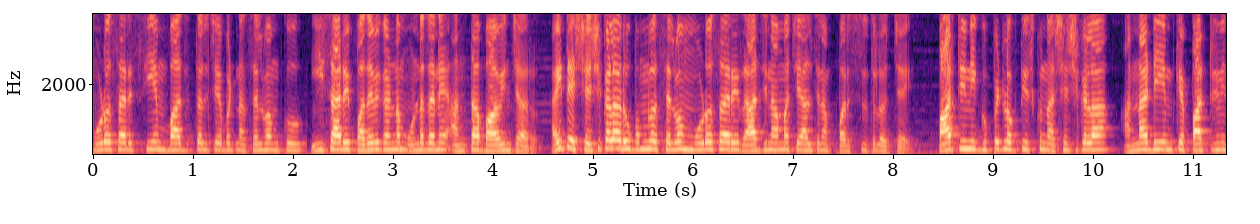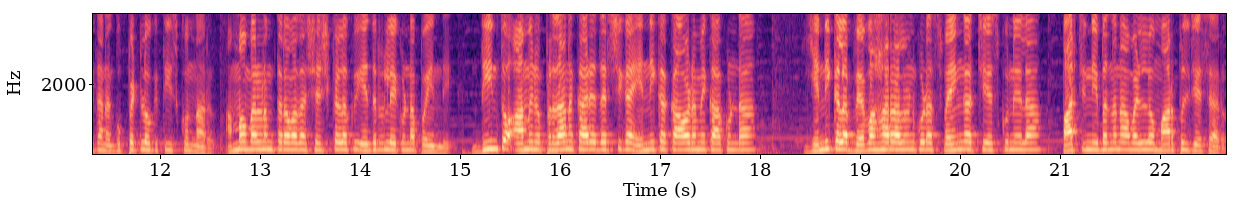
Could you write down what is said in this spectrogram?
మూడోసారి సీఎం బాధ్యతలు చేపట్టిన సెల్వంకు ఈసారి పదవిగండం ఉండదనే అంతా భావించారు. అయితే శశికళ రూపంలో సెల్వం మూడోసారి రాజీనామా చేయాల్సిన పరిస్థితులు వచ్చాయి. పార్టీని గుప్పెట్లోకి తీసుకున్న శశికళ అన్నా డిఎంకే పార్టీని తన గుప్పెట్లోకి తీసుకున్నారు. అమ్మ మరణం తర్వాత శశికళకు ఎదురు లేకుండా పోయింది. దీంతో ఆమెను ప్రధాన కార్యదర్శిగా ఎన్నిక కావడమే కాకుండా ఎన్నికల వ్యవహారాలను కూడా స్వయంగా చేసుకునేలా పార్టీ నిబంధనావళిలో మార్పులు చేశారు.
